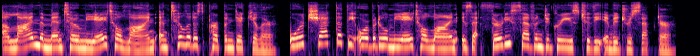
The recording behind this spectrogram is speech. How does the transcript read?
Align the mento-meatal line until it is perpendicular, or check that the orbital meatal line is at 37 degrees to the image receptor.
